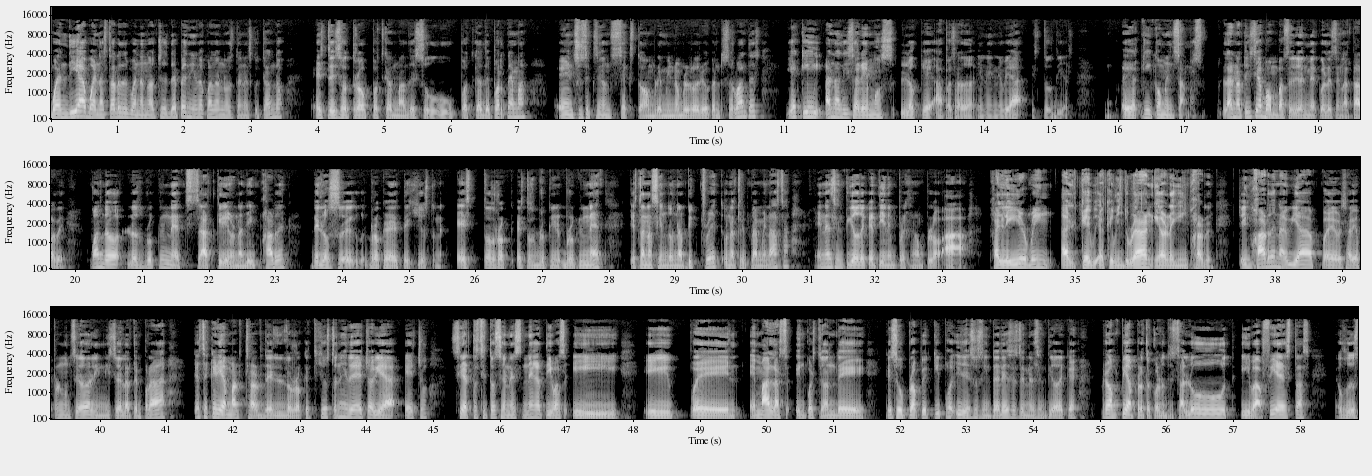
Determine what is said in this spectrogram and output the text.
Buen día, buenas tardes, buenas noches, dependiendo cuando nos estén escuchando. Este es otro podcast más de su podcast de por en su sección Sexto Hombre. Mi nombre es Rodrigo Cantos Cervantes y aquí analizaremos lo que ha pasado en la NBA estos días. Eh, aquí comenzamos. La noticia bomba se dio el miércoles en la tarde cuando los Brooklyn Nets adquirieron a James Harden de los eh, Rockets de Houston. Estos, Brooklyn Nets que están haciendo una big threat, una triple amenaza, en el sentido de que tienen, por ejemplo, a Kylie Irving, al Kevin, a Kevin Durant y ahora James Harden. James Harden había, eh, había pronunciado al inicio de la temporada que se quería marchar de los Rockets Houston y de hecho había hecho ciertas situaciones negativas y, y pues, malas en cuestión de, de su propio equipo y de sus intereses en el sentido de que rompía protocolos de salud, iba a fiestas,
